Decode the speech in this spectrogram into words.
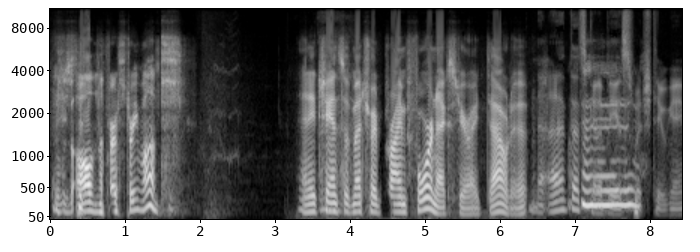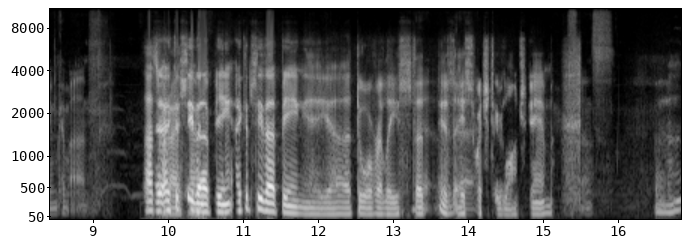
This is all in the first three months. Any chance of Metroid Prime 4 next year? I doubt it. nah, that's gonna be a Uh, Switch 2 game. Come on. That's I, what I I could see that being I could see that being a uh, dual release that Yeah, is yeah. a Switch 2 launch game. That's- Uh,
